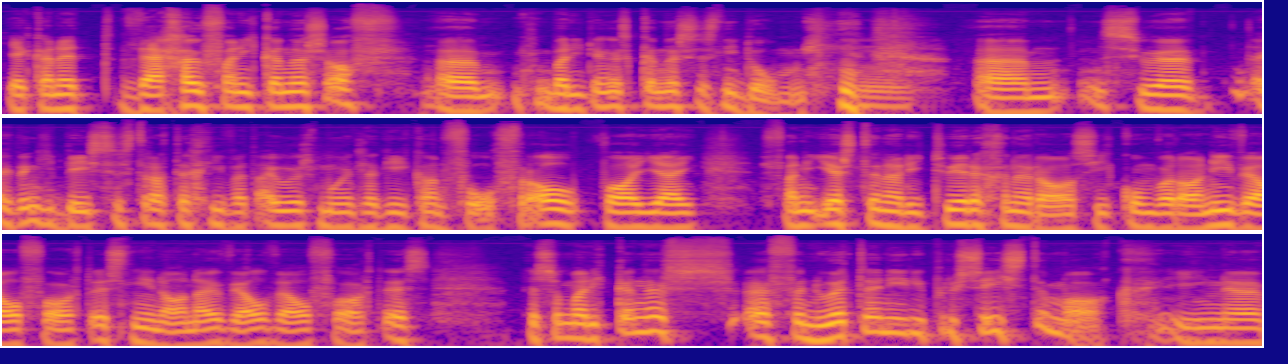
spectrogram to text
Jy kan dit weghou van die kinders af. Mhm. Ehm um, maar die ding is kinders is nie dom nie. Ehm um, so ek dink die beste strategie wat ouers moontlik hier kan volg, veral waar jy van die eerste na die tweede generasie kom waar daar nie welvaart is nie en daar nou wel welvaart is, is om maar die kinders 'n uh, vennote in hierdie proses te maak en uh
